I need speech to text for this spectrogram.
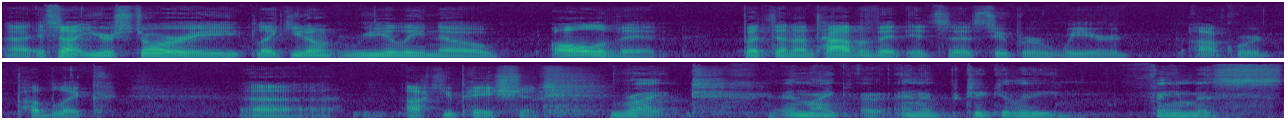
uh, it's not your story. Like you don't really know all of it, but then on top of it, it's a super weird, awkward public uh, occupation. Right, and like, uh, and a particularly famous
